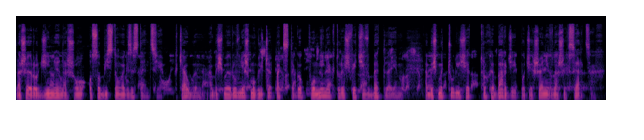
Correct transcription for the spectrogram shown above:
nasze rodziny, naszą osobistą egzystencję. Chciałbym, abyśmy również mogli czerpać z tego płomienia, który świeci w Betlejem, abyśmy czuli się trochę bardziej pocieszeni w naszych sercach.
